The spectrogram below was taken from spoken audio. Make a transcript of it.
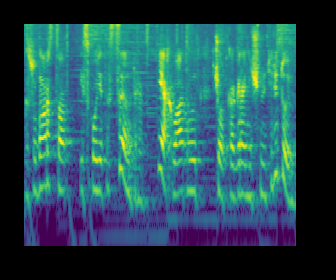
государства исходят из центра и охватывают четко ограниченную территорию.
